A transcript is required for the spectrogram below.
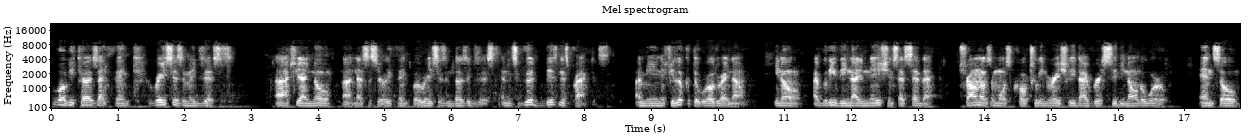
Well, because I think racism exists. Actually, I know, not necessarily think, but racism does exist. And it's a good business practice. I mean, if you look at the world right now, you know, I believe the United Nations has said that Toronto is the most culturally and racially diverse city in all the world. And so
